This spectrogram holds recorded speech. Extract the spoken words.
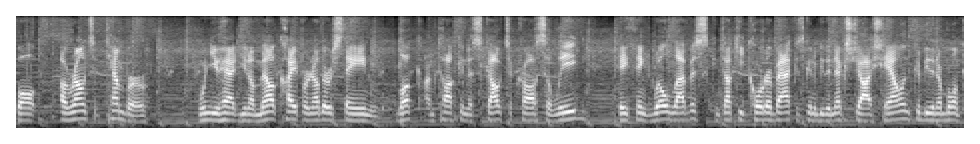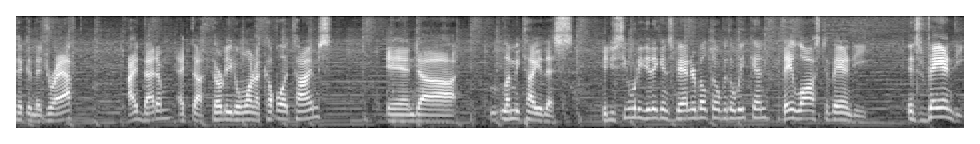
Well, around September, when you had you know Mel Kiper and others saying, "Look, I'm talking to scouts across the league. They think Will Levis, Kentucky quarterback, is going to be the next Josh Allen, could be the number one pick in the draft." I bet him at uh, 30 to one a couple of times. And uh, let me tell you this: Did you see what he did against Vanderbilt over the weekend? They lost to Vandy. It's Vandy.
